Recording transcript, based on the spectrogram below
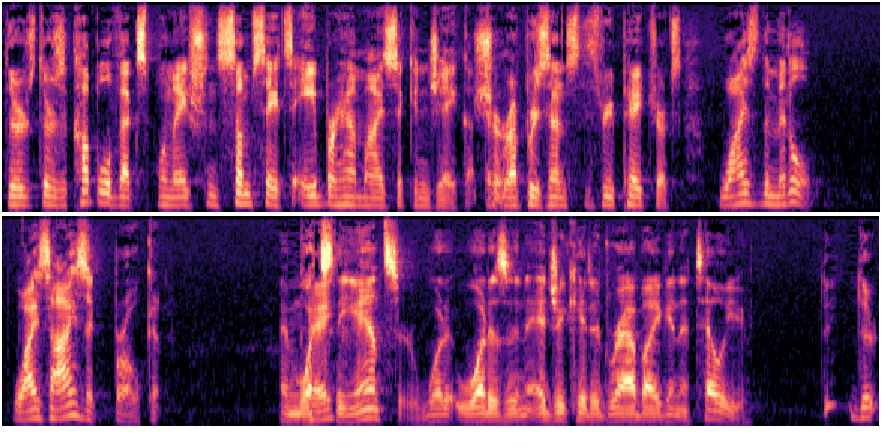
There's, there's a couple of explanations. Some say it's Abraham, Isaac, and Jacob. Sure. It represents the three patriarchs. Why is the middle? Why is Isaac broken? And what's Okay. the answer? What, what is an educated rabbi going to tell you? There,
